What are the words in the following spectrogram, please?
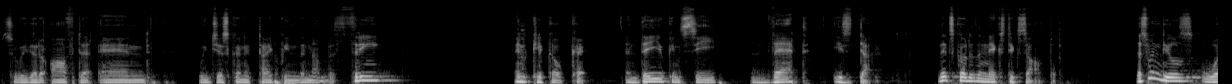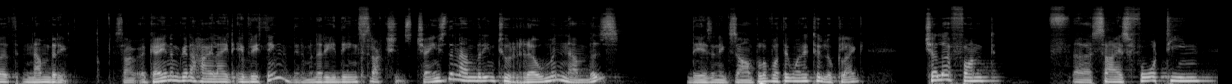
So we go to after and we're just going to type in the number 3 and click OK. And there you can see that is done. Let's go to the next example. This one deals with numbering. So again, I'm going to highlight everything. Then I'm going to read the instructions. Change the numbering to Roman numbers. There's an example of what they want it to look like. Chiller font uh, size 14,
